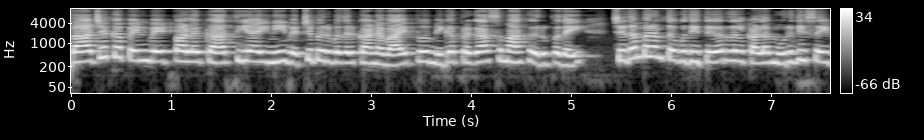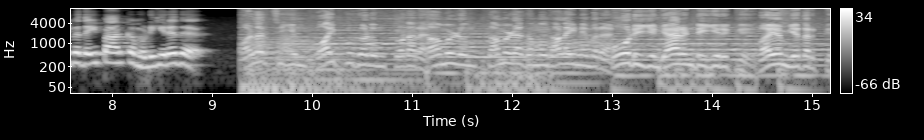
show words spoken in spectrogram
பாஜக பெண் வேட்பாளர் கார்த்தியாயினி வெற்றி பெறுவதற்கான வாய்ப்பு மிக பிரகாசமாக இருப்பதை சிதம்பரம் தொகுதி தேர்தல் களம் உறுதி செய்வதை பார்க்க முடிகிறது. வளர்ச்சியும் வாய்ப்புகளும் தொடர தமிழும் தமிழகமும் தலை நிமிர மோடியின் கேரண்டி இருக்கு. பயம் எதற்கு?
